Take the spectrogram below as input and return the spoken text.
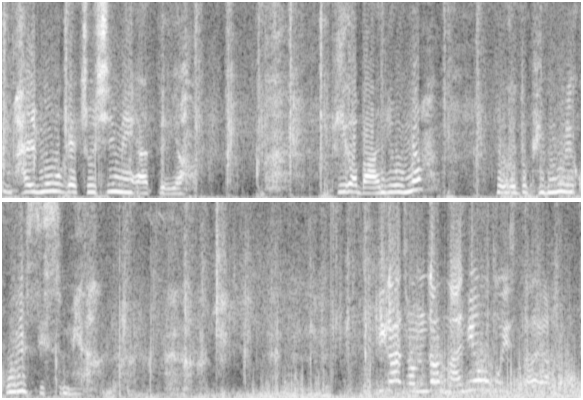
좀 발목에 조심해야 돼요. 비가 많이 오면 여기도 빗물이 고일 수 있습니다. 비가 점점 많이 오고 있어요.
